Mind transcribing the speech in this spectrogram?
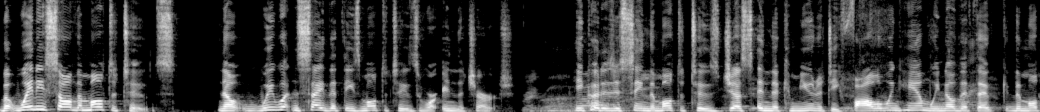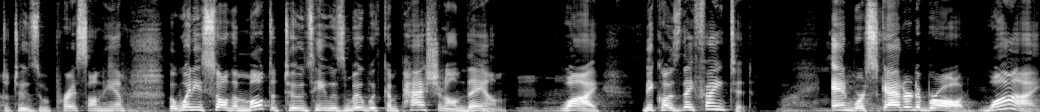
But when he saw the multitudes, now we wouldn't say that these multitudes were in the church. He could have just seen the multitudes just in the community following him. We know that the, the multitudes would press on him. But when he saw the multitudes, he was moved with compassion on them. Why? Because they fainted and were scattered abroad. Why?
